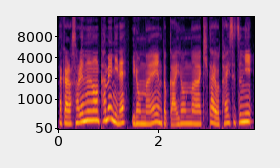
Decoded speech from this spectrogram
だからそれのためにねいろんな縁とかいろんな機会を大切に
